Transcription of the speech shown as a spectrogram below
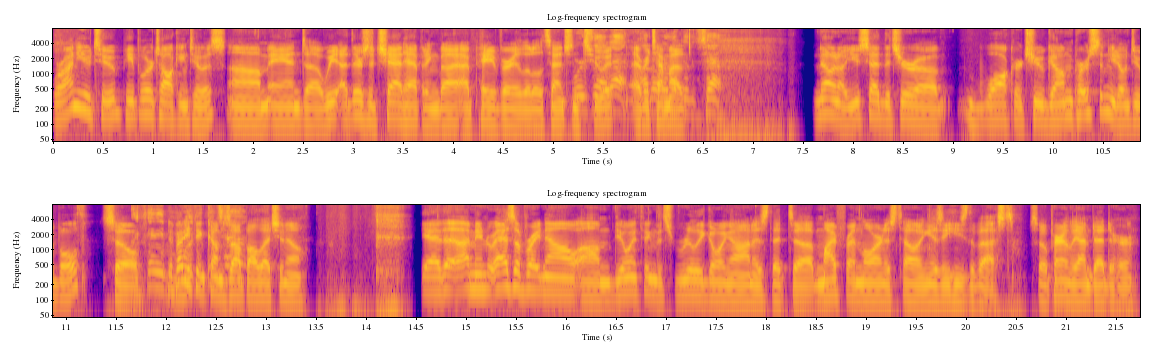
We're on YouTube. People are talking to us, um, and uh, we uh, there's a chat happening, but I, I pay very little attention Where's to it. at? Every How time I I, look at the chat. No, no. You said that you're a walk or chew gum person. You don't do both. So I if anything comes up, I'll let you know. Yeah, the, I mean, as of right now, um, the only thing that's really going on is that uh, my friend Lauren is telling Izzy he's the best. So apparently, I'm dead to her.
